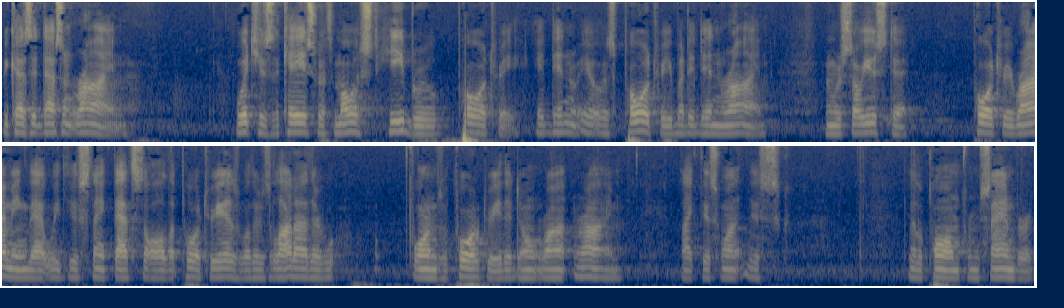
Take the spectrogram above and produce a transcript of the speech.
because it doesn't rhyme, which is the case with most Hebrew poetry. It didn't it was poetry but it didn't rhyme. And we're so used to poetry rhyming that we just think that's all that poetry is. Well, there's a lot of other forms of poetry that don't rhyme, like this one this little poem from Sandburg.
